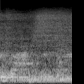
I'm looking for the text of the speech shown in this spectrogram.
Everybody.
